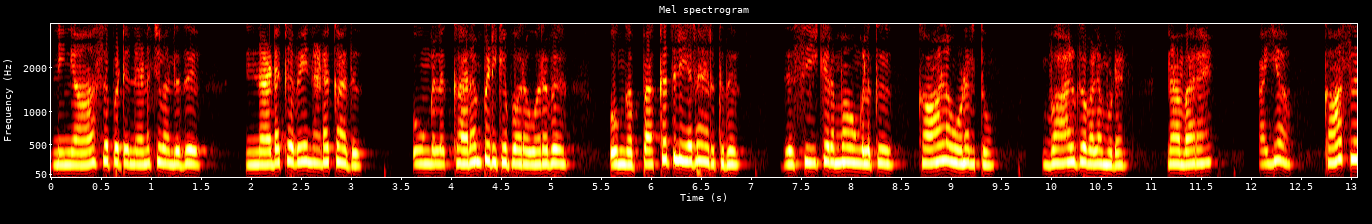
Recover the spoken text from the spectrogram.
நீங்கள் ஆசைப்பட்டு நினச்சி வந்தது நடக்கவே நடக்காது. உங்களை கரம் பிடிக்க போகிற உறவு உங்கள் பக்கத்திலேயே தான் இருக்குது. இது சீக்கிரமாக உங்களுக்கு காலம் உணர்த்தும். வாழ்க வளமுடன். நான் வரேன். ஐயா காசு?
